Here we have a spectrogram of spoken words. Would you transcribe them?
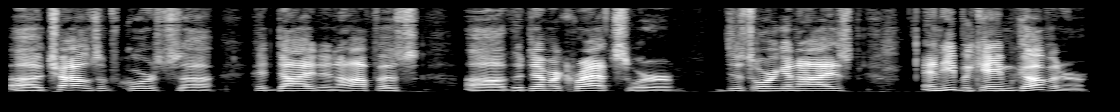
uh, Chiles, of course, uh, had died in office. The Democrats were disorganized, and he became governor.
